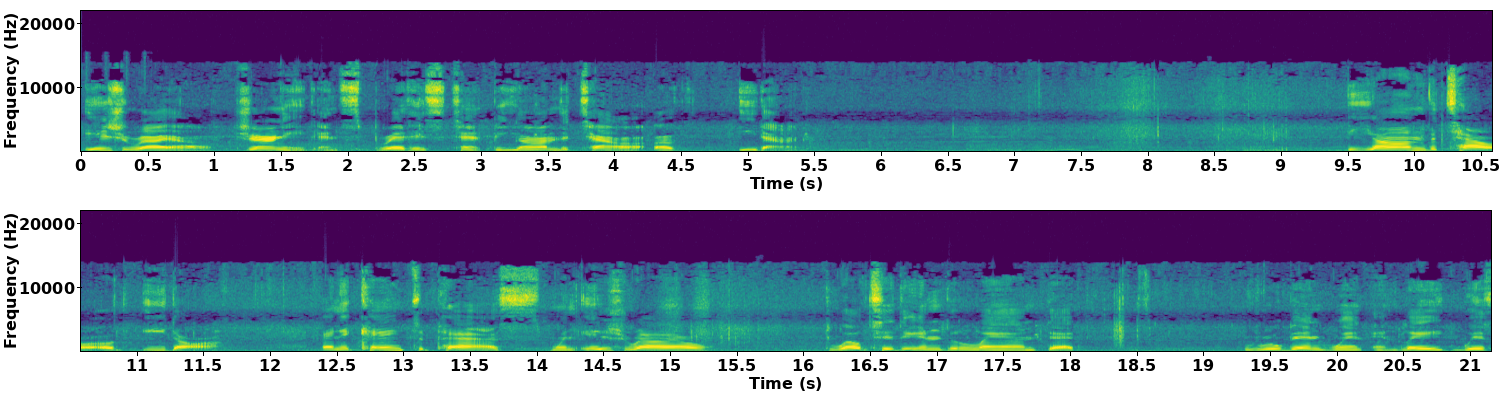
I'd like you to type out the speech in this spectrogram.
Israel journeyed and spread his tent beyond the tower of Edom beyond the tower of Edar. And it came to pass when Israel dwelt in the land that Reuben went and laid with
